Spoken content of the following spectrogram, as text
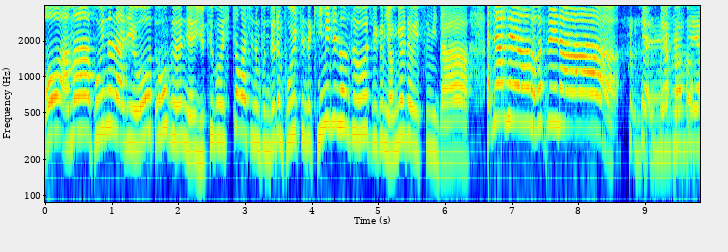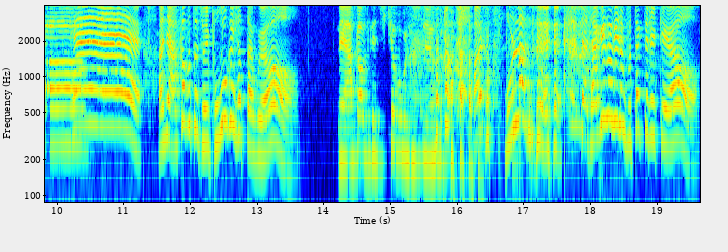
어 아마 보이는 라디오 또 혹은 예, 유튜브 시청하시는 분들은 보일 텐데 김희진 선수 지금 연결되어 있습니다. 안녕하세요 반갑습니다. 네, 안녕하세요. 예 아니 아까부터 저희 보고 계셨다고요. 네, 아까부터 지켜보고 있었어요. 아유, 몰랐네. 자, 자기소개 좀 부탁드릴게요.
